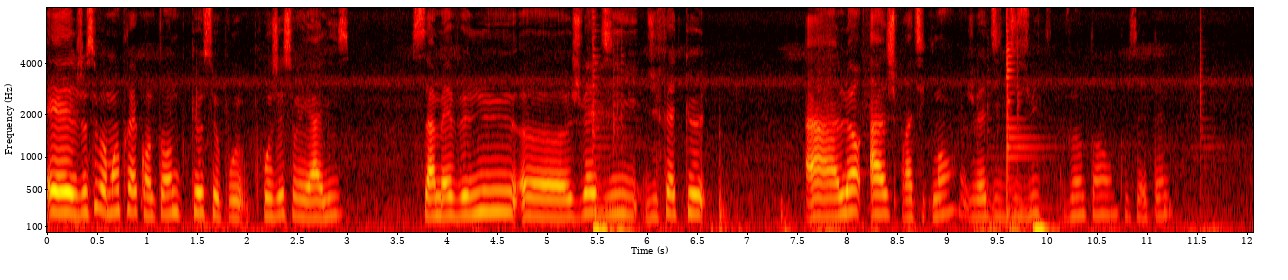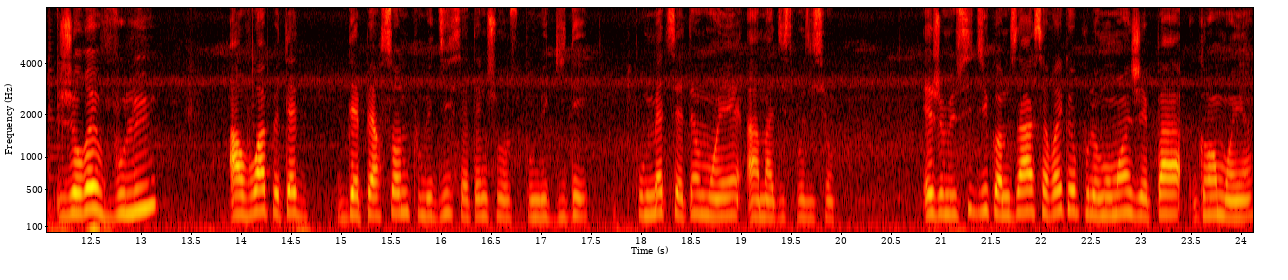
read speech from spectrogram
Et je suis vraiment très contente que ce projet se réalise. Ça m'est venu, euh, je vais dire, du fait que à leur âge pratiquement, je vais dire 18, 20 ans pour certaines, j'aurais voulu avoir peut-être des personnes pour me dire certaines choses, pour me guider, pour mettre certains moyens à ma disposition. Et je me suis dit comme ça, c'est vrai que pour le moment, je n'ai pas grand moyen,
